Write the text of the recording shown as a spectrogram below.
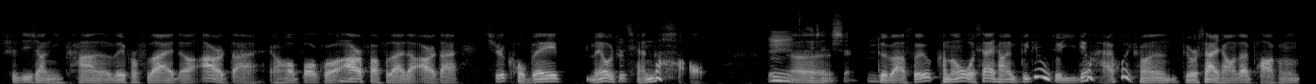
实际上你看 Vaporfly 的二代，然后包括嗯 Alphafly 的二代，其实口碑没有之前的好，嗯，真是，嗯。对吧？所以可能我下一场也不一定就一定还会穿，比如下一场我再跑，可能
